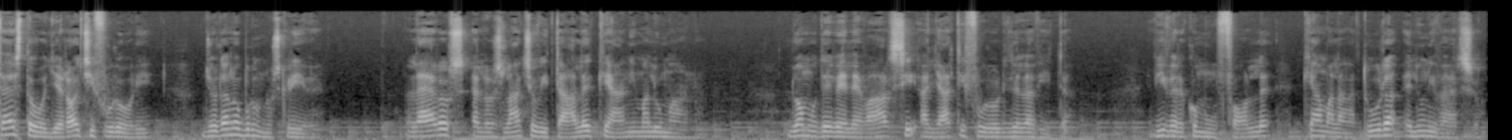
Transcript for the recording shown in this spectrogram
Testo Gli eroici furori, Giordano Bruno scrive L'eros è lo slancio vitale che anima l'umano. L'uomo deve elevarsi agli alti furori della vita, vivere come un folle che ama la natura e l'universo.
